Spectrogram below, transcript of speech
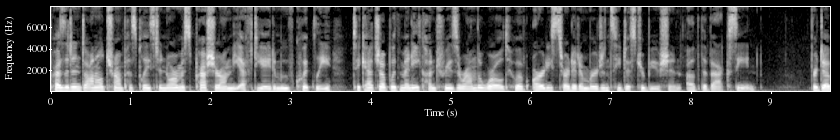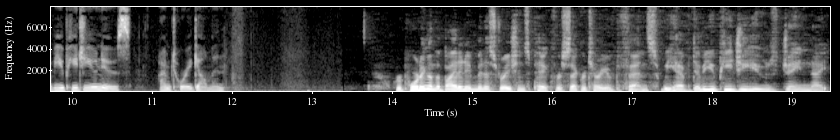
President Donald Trump has placed enormous pressure on the FDA to move quickly to catch up with many countries around the world who have already started emergency distribution of the vaccine. For WPGU News, I'm Tori Gelman. Reporting on the Biden administration's pick for Secretary of Defense, we have WPGU's Jane Knight.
